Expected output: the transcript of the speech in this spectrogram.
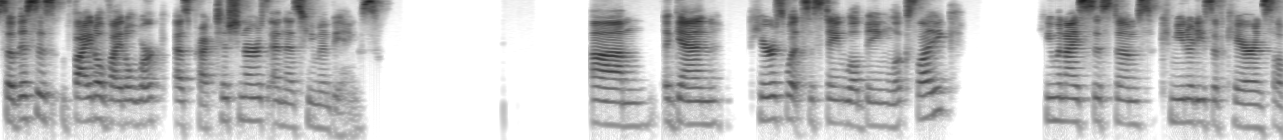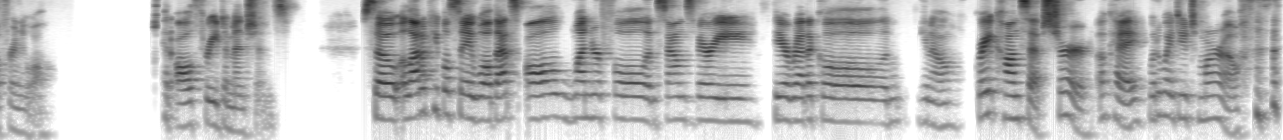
So, this is vital, vital work as practitioners and as human beings. Um, again, here's what sustained well-being looks like. Humanized systems communities of care and self-renewal at all three dimensions. So a lot of people say well that's all wonderful and sounds very theoretical and you know great concepts sure. Okay. What do i do tomorrow?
